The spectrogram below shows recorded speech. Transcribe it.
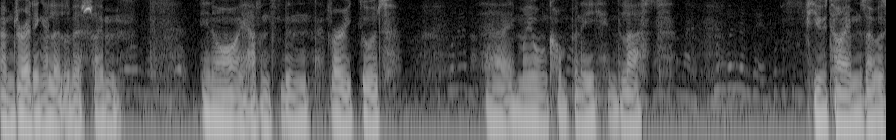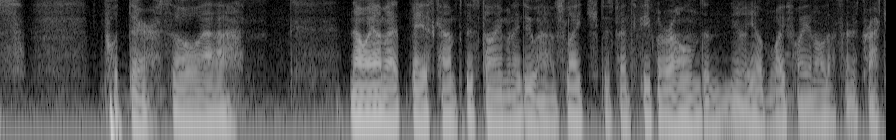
I'm dreading a little bit. I'm, you know, I haven't been very good uh, in my own company in the last few times I was put there. So, uh, now I am at base camp this time, and I do have like there's plenty of people around, and you know you have Wi-Fi and all that sort of crack.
